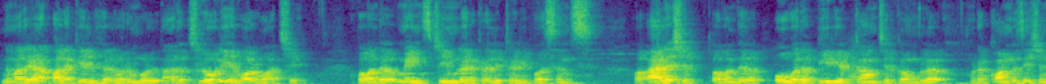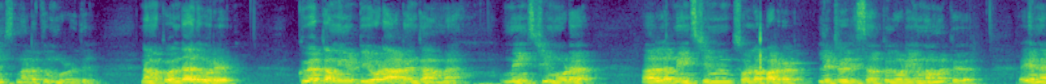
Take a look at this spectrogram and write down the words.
இந்த மாதிரியான பல கேள்விகள் வரும்போது தான் அது ஸ்லோலி எவால்வ் ஆச்சு. இப்போ வந்து மெயின் ஸ்ட்ரீமில் இருக்கிற லிட்ரரி பர்சன்ஸ் ஆலர்ஷிப் வந்து ஓவர் த பீரியட் காமிச்சிருக்கவங்களோட கான்வர்சேஷன்ஸ் நடத்தும் பொழுது நமக்கு வந்து அது ஒரு குயர் கம்யூனிட்டியோட அடங்காமல் மெயின் ஸ்ட்ரீமோட இல்லை மெயின் ஸ்ட்ரீம்னு சொல்லப்படுற லிட்ரரி சர்க்கிளோடையும் நமக்கு என்ன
